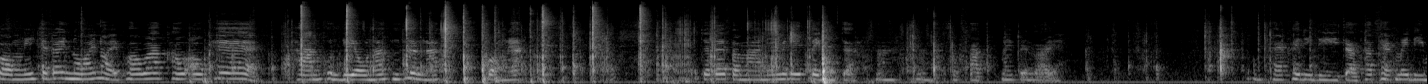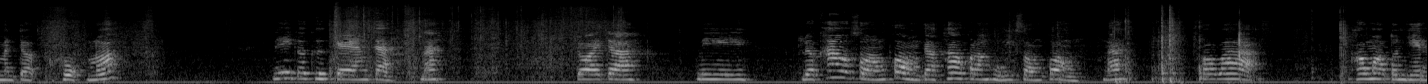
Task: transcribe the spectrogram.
กล่องนี้จะได้น้อยหน่อยเพราะว่าเขาเอาแค่านคนเดียวนะเพื่อนๆนะกล่องเนี้ยจะได้ประมาณนี้ไม่ได้เต็มจ้ะนะนะสปัดไม่เป็นไรต้องแพ็คให้ดีๆจ้ะถ้าแพ็คไม่ดีมันจะหกเนาะนี่ก็คือแกงจ้ะนะจอยจะมีเหลือข้าวสองกล่องจะข้าวกำลังหุงอีกสองกล่องนะ เพราะว่าเขามาเอาตอนเย็น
